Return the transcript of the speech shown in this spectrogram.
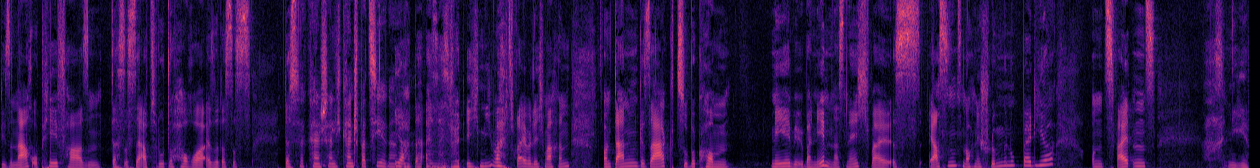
diese Nach-OP-Phasen, das ist der absolute Horror. Also das ist, Das ist ja wahrscheinlich kein Spaziergang. ja, da, also das würde ich niemals freiwillig machen. Und dann gesagt zu bekommen, nee, wir übernehmen das nicht, weil es erstens noch nicht schlimm genug bei dir und zweitens, ach nee,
